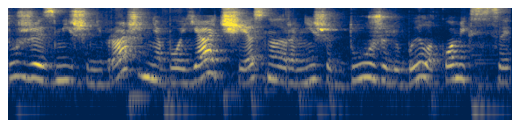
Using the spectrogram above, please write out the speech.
дуже змішані враження, бо я чесно раніше дуже любила комікси,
